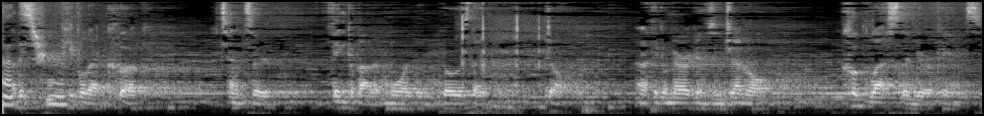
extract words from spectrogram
I think true. people that cook tend to think about it more than those that don't. And I think Americans in general cook less than Europeans.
